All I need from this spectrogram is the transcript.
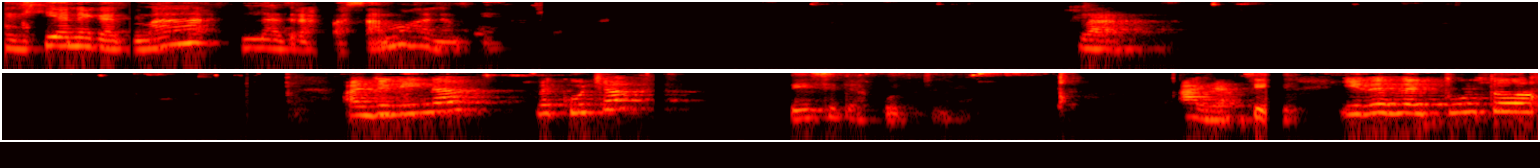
energía negativa, la traspasamos a la mente. Claro. Angelina, ¿me escuchas? Sí, sí te escucho. Ah, ya. Sí. Y desde el punto,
